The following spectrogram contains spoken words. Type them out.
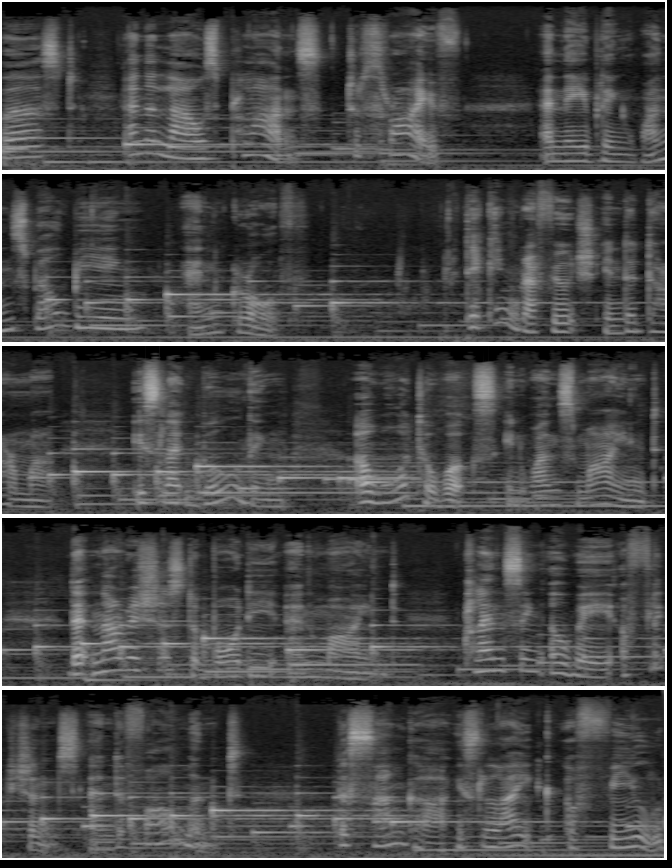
thirst and allows plants to thrive, enabling one's well being and growth. Taking refuge in the Dharma is like building a waterworks in one's mind that nourishes the body and mind, cleansing away afflictions and defilement. The Sangha is like a field,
